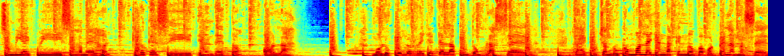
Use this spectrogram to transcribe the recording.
Son VIP, son lo mejor. Claro que sí, tienen de todo. Hola. Molusco y los reyes de la punta, un placer. Estás escuchando un combo leyenda que no va a volver a nacer.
